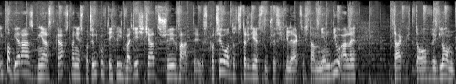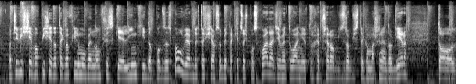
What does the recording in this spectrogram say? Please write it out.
i pobiera z gniazdka w stanie spoczynku w tej chwili 23 W. Skoczyło do 40 przez chwilę, jak coś tam międlił, ale tak to wygląda. Oczywiście w opisie do tego filmu będą wszystkie linki do podzespołów, jakby ktoś chciał sobie takie coś poskładać, ewentualnie trochę przerobić, zrobić z tego maszynę do gier, to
